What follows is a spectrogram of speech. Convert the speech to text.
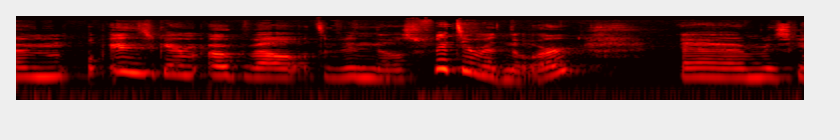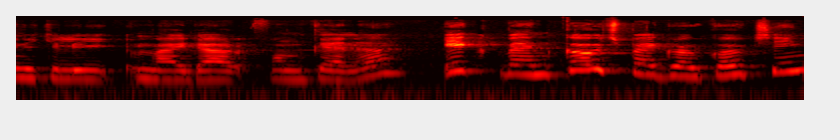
Um, op Instagram ook wel te vinden als Fitter met Noor. Uh, misschien dat jullie mij daarvan kennen. Ik ben coach bij Grow Coaching.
